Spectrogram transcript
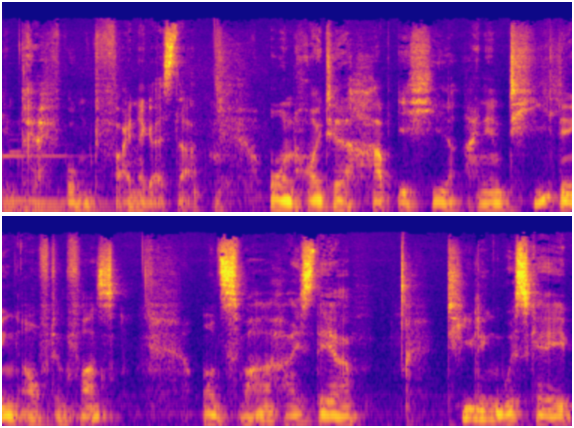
dem Treffpunkt Feine Geister. Und heute habe ich hier einen Teeling auf dem Fass. Und zwar heißt der Teeling Whiskey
